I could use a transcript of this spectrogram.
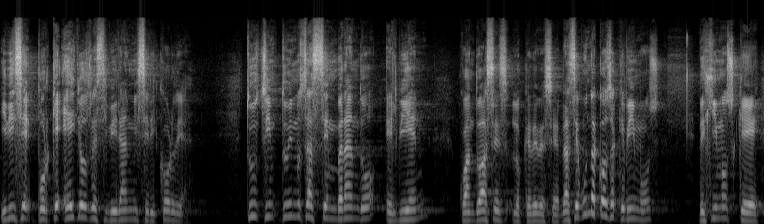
Y dice, porque ellos recibirán misericordia. Tú, mismo estás sembrando el bien cuando haces lo que debe ser. La segunda cosa que vimos, dijimos que,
